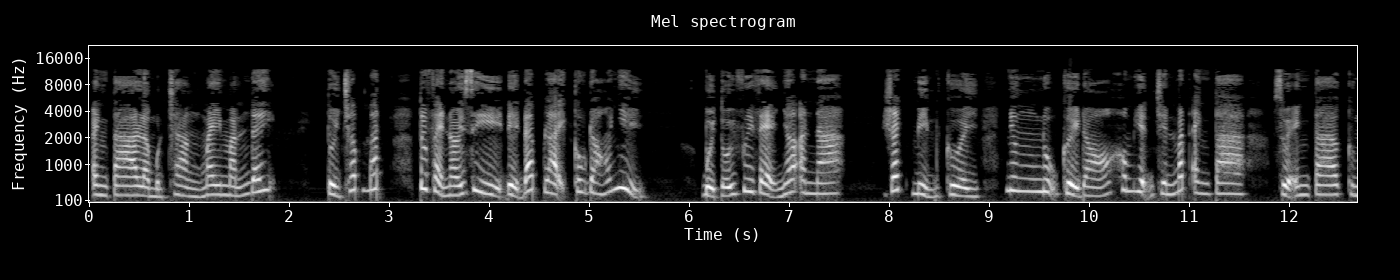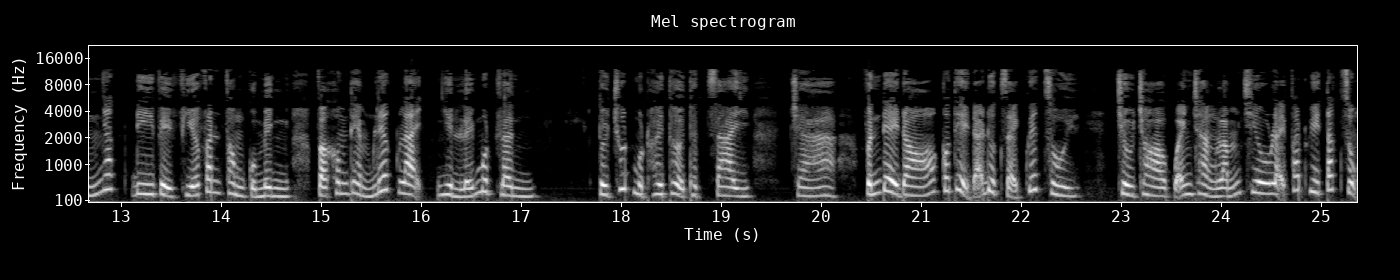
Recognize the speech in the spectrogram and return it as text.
anh ta là một chàng may mắn đấy. Tôi chớp mắt, tôi phải nói gì để đáp lại câu đó nhỉ? Buổi tối vui vẻ nhé Anna. Jack mỉm cười, nhưng nụ cười đó không hiện trên mắt anh ta, rồi anh ta cứng nhắc đi về phía văn phòng của mình và không thèm liếc lại nhìn lấy một lần. Tôi chút một hơi thở thật dài, chà, vấn đề đó có thể đã được giải quyết rồi. Chiêu trò của anh chàng lắm chiêu lại phát huy tác dụng.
